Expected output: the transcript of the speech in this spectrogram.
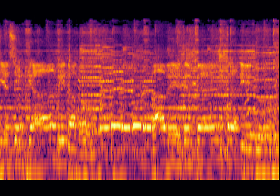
grazie signor capitano. Avete ben tradito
